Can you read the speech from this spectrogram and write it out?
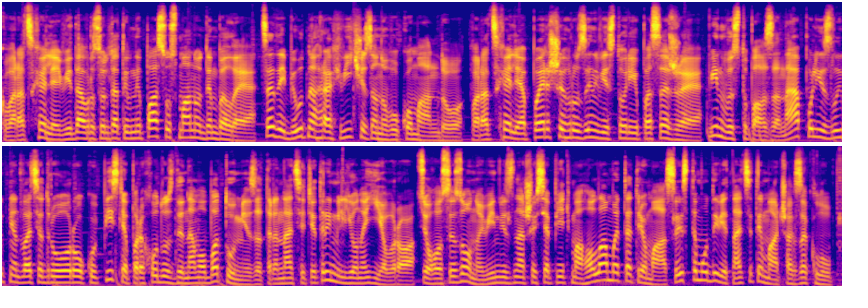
Кварацхелія віддав результативний пас Усману Дембеле. Це дебютна гра Хвічі за нову команду. Кварацхелія перший грузин в історії ПСЖ. Він виступав за Наполі з липня 22-го року після переходу з Динамо Батумі за 13,3 мільйона євро. Цього сезону він відзначився п'ятьма голами та трьома асистами у 19 матчах за клуб.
